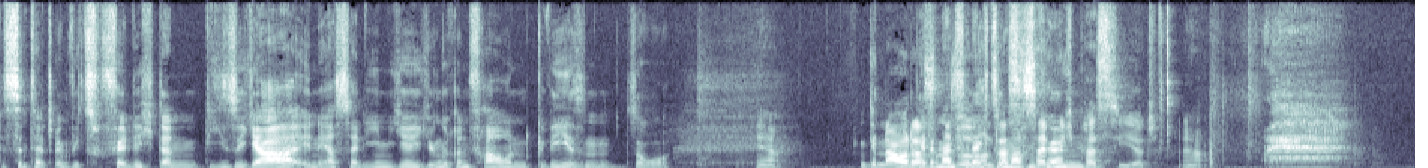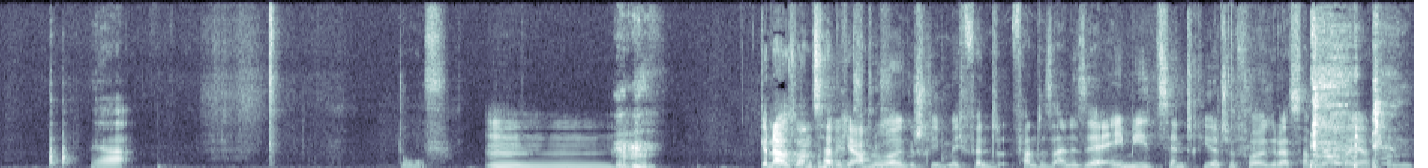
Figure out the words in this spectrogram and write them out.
das sind halt irgendwie zufällig dann diese ja in erster Linie jüngeren Frauen gewesen. So. ja. Genau das, Hätte man also, vielleicht und so das machen ist halt können. nicht passiert. Ja. Ja. Doof. Mm. Genau, sonst hatte ich auch nur geschrieben, ich find, fand es eine sehr Amy-zentrierte Folge, das haben wir aber ja schon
